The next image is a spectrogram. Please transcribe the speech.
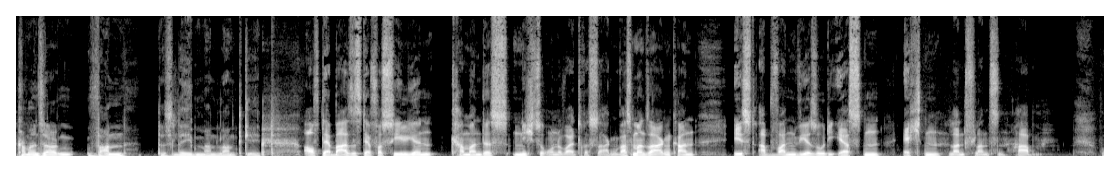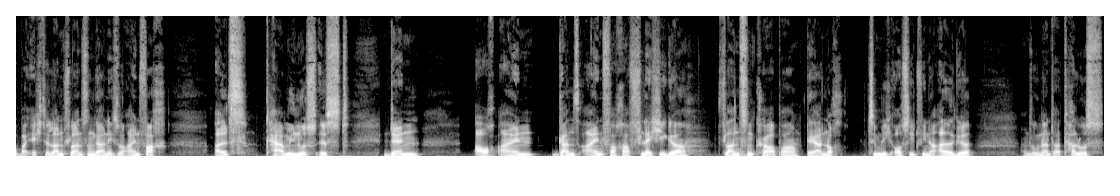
Kann man sagen, wann das Leben an Land geht? Auf der Basis der Fossilien kann man das nicht so ohne weiteres sagen. Was man sagen kann, ist, ab wann wir so die ersten echten Landpflanzen haben. Wobei echte Landpflanzen gar nicht so einfach als Terminus ist, denn auch ein ganz einfacher, flächiger Pflanzenkörper, der noch ziemlich aussieht wie eine Alge, ein sogenannter Thallus,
